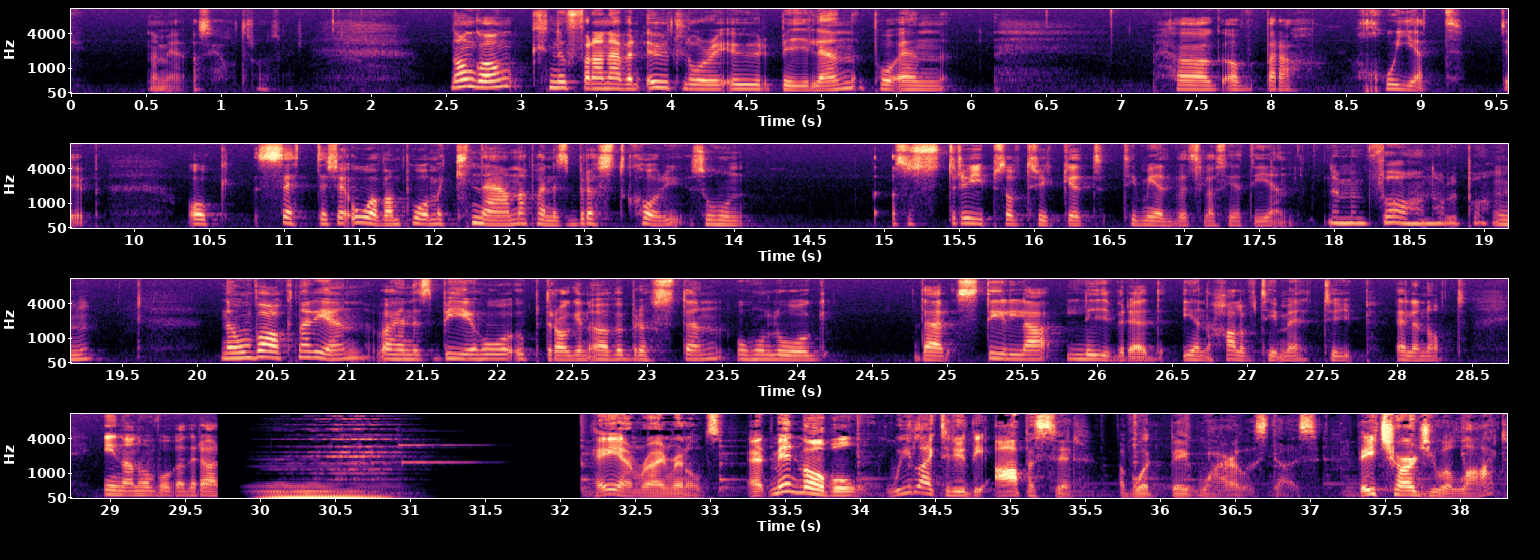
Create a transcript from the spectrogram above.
nej men, alltså jag hatar honom så mycket. Någon gång knuffar han även ut Laurie ur bilen på en hög av bara sket, typ. Och sätter sig ovanpå med knäna på hennes bröstkorg så hon alltså, stryps av trycket till medvetslöshet igen. Nej, men vad han håller på. Mm. När hon vaknar igen var hennes bh uppdragen över brösten och hon låg där stilla, livrädd i en halvtimme typ, eller något, innan hon vågade röra Hey, I'm Ryan Reynolds. At Mint Mobile, we like to do the opposite of what Big Wireless does. They charge you a lot,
